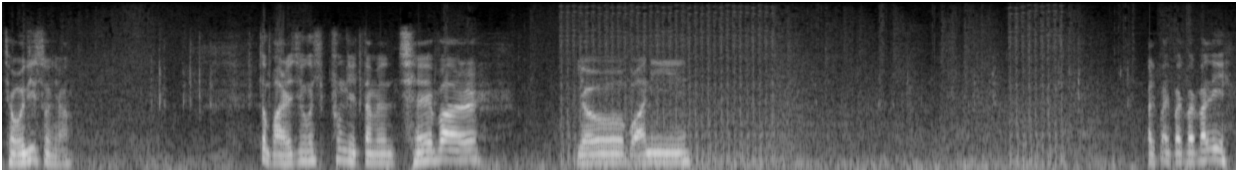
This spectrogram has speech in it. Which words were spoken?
쟤 어디 있어냐? 또 말해주고 싶은 게 있다면 제발. 여보아니? 빨리 빨리 빨리 빨리 빨리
